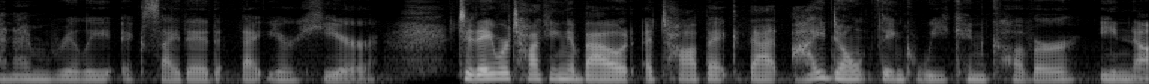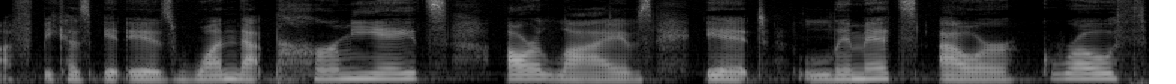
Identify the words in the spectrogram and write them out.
and I'm really excited that you're here. Today, we're talking about a topic that I don't think we can cover enough because it is one that permeates our lives. It limits our growth.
